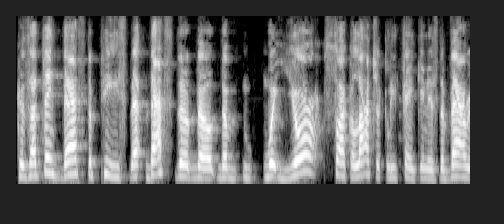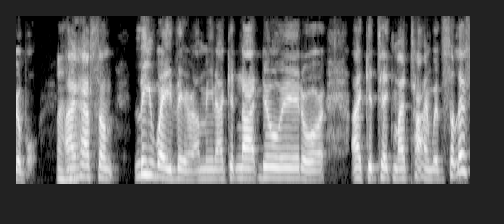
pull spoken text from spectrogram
because I think that's the piece that that's the the the what you're psychologically thinking is the variable. I Uh-huh. have some leeway there. I mean, I could not do it or I could take my time with it. So let's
